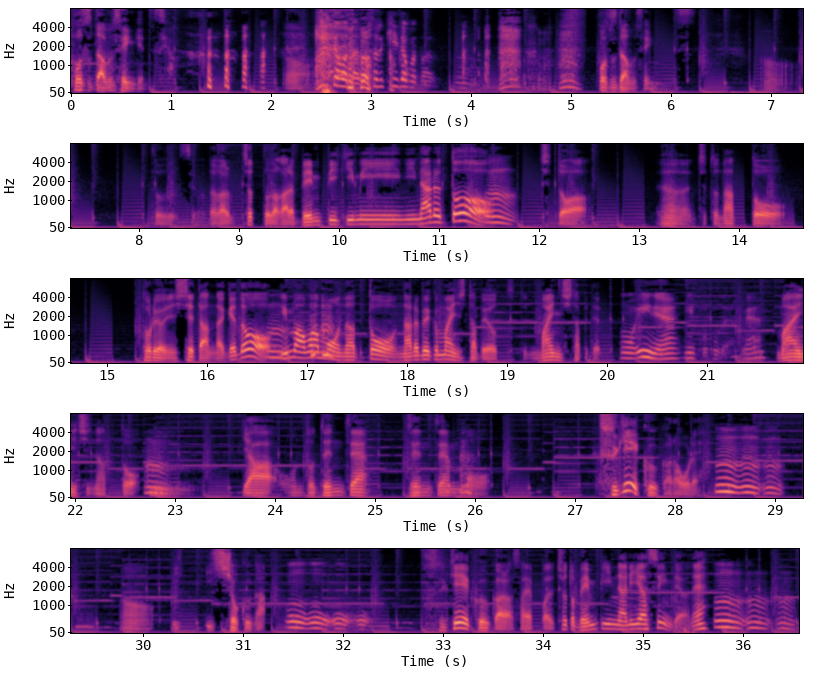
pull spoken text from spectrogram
ポツダム宣言ですよ。うん聞いたことある。それ聞いたことある。ポツダム宣言です。うん。そうですよ。だから、ちょっとだから、便秘気味になると、うん。うん。ちょっと、うん、ちょっと納豆、取るようにしてたんだけど、うん今はもう納豆、なるべく毎日食べようって言って、毎日食べてる。もういいね。いいことだよね。毎日納豆。うんいや、ほんと全然、全然もう、すげえ食うから、俺。うんうんうん。うん。い一食が。おうおうおうおう。すげえ食うからさ、やっぱちょっと便秘になりやすいんだよね。うんうんうん。うん。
